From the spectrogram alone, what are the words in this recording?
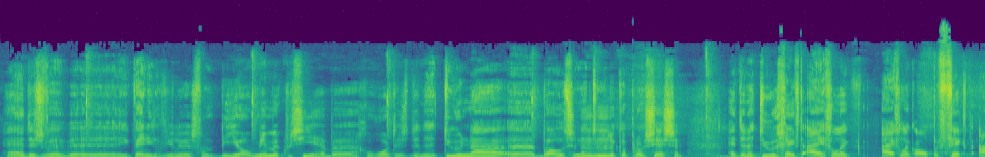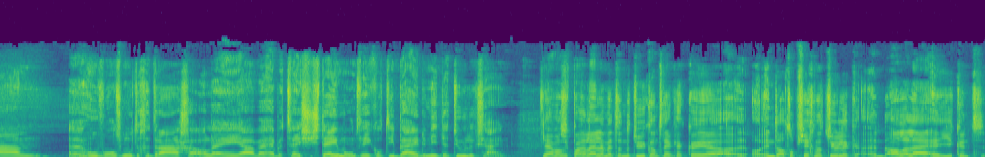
Hè, dus we, we- ik weet niet of jullie wel eens van biomimicry hebben gehoord. Dus de natuur nabootsen, natuurlijke processen. Hè, de natuur geeft eigenlijk, eigenlijk al perfect aan eh, hoe we ons moeten gedragen. Alleen ja, wij hebben twee systemen ontwikkeld die beide niet natuurlijk zijn. Ja, maar als ik parallellen met de natuur kan trekken, kun je eh, in dat opzicht natuurlijk eh, allerlei. Je kunt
